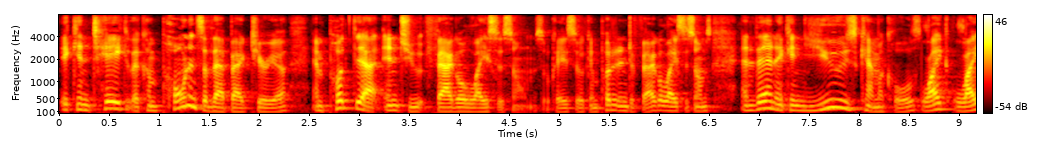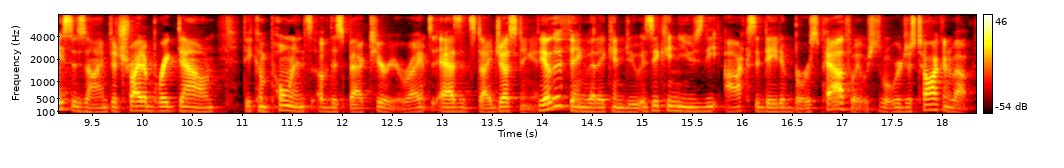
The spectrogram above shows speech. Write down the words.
it can take the components of that bacteria and put that into phagolysosomes. Okay, so it can put it into phagolysosomes and then it can use chemicals like lysozyme to try to break down the components of this bacteria, right, as it's digesting it. The other thing that it can do is it can use the oxidative burst pathway, which is what we are just talking about.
